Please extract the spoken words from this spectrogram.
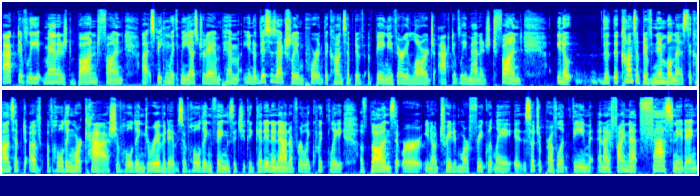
actively managed bond fund. Uh, speaking with me yesterday, and Pimm, you know, this is actually important the concept of, of being a very large, actively managed fund you know the the concept of nimbleness the concept of of holding more cash of holding derivatives of holding things that you could get in and out of really quickly of bonds that were you know traded more frequently is such a prevalent theme. And i find that fascinating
